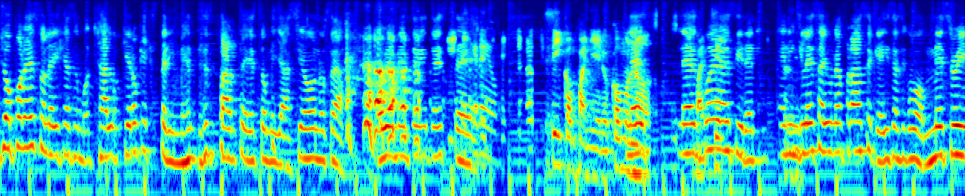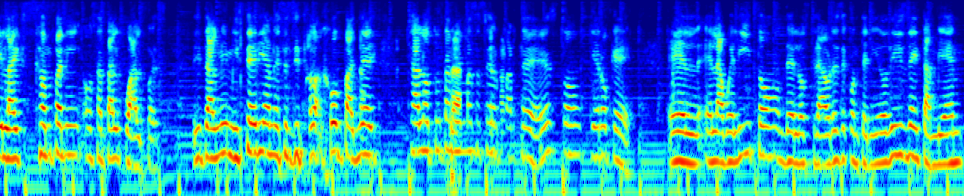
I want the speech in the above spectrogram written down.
yo por eso le dije así como, Chalo, quiero que experimentes parte de esta humillación. O sea, obviamente, Te este, creo. Sí, compañero, cómo les, no. les voy a decir, en, en inglés hay una frase que dice así como, misery likes company, o sea, tal cual, pues. Y tal, mi miseria necesitaba compañía. Chalo, tú también Claro. vas a ser parte de esto. Quiero que el, el abuelito de los creadores de contenido Disney también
